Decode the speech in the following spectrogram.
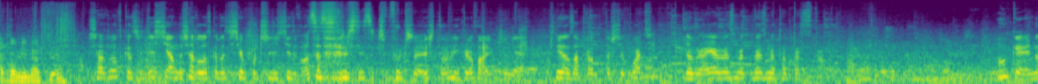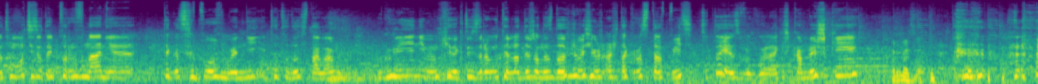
abominacja. Szarlotka 30, a na szarlotka na ciebie po 32. Co ty za różnica, czy pokrzejesz to w mikrofali, czy nie? Już nie no, za prąd też się płaci. Dobra, ja wezmę, wezmę to pesto. Okej, no to macie tutaj porównanie tego, co było w menu i to, co dostałam. Ogólnie ja nie wiem, kiedy ktoś zrobił te lody, że one zdążyły się już aż tak roztopić. Co to jest w ogóle? Jakieś kamyszki? Parmeza.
